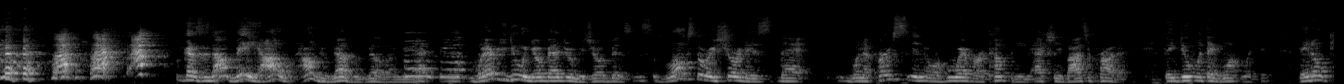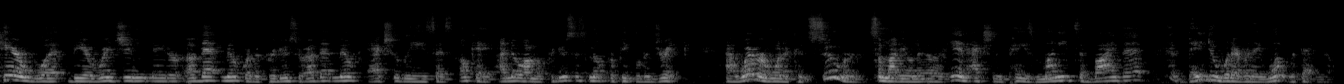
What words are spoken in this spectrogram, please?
cares? Because it's not me. I don't. I don't do nothing with Miller. I mean, that, mm-hmm. whatever you do in your bedroom is your business. Long story short is that when a person or whoever a company actually buys a product, they do what they want with it. They don't care what the originator of that milk or the producer of that milk actually says. Okay, I know I'm gonna produce this milk for people to drink. However, when a consumer, somebody on the other end, actually pays money to buy that, they do whatever they want with that milk.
